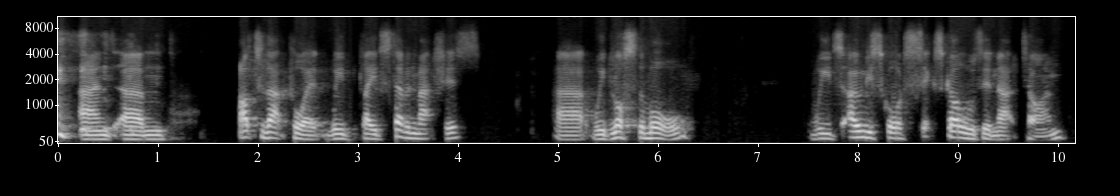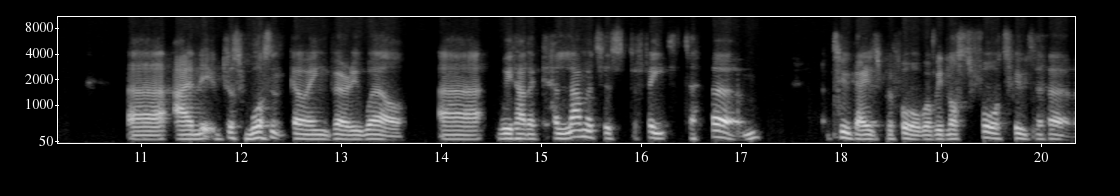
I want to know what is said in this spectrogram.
and um, up to that point, we'd played seven matches. Uh, we'd lost them all. We'd only scored six goals in that time, uh, and it just wasn't going very well. Uh, we'd had a calamitous defeat to Herm two games before, where we'd lost 4 2 to Herm.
